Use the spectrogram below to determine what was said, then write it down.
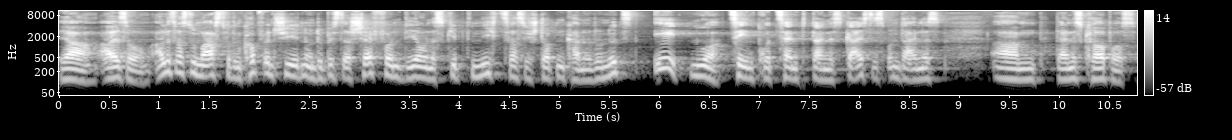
Ja, also, alles, was du machst, wird im Kopf entschieden und du bist der Chef von dir und es gibt nichts, was dich stoppen kann. Und du nützt eh nur 10% deines Geistes und deines, ähm, deines Körpers.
